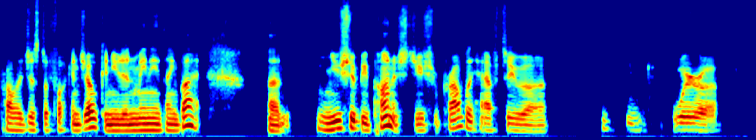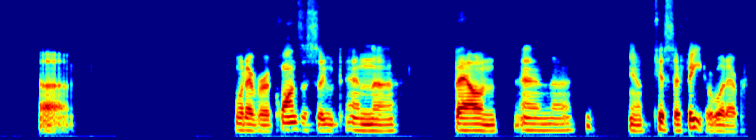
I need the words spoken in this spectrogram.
probably just a fucking joke and you didn't mean anything by it. Uh, you should be punished. You should probably have to uh, wear a uh, whatever a Kwanzaa suit and uh, bow and, and uh, you know kiss their feet or whatever.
